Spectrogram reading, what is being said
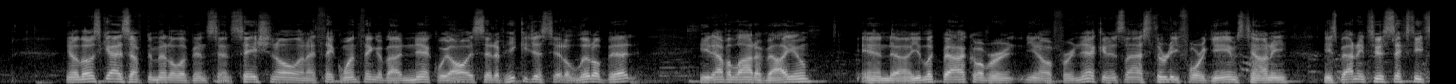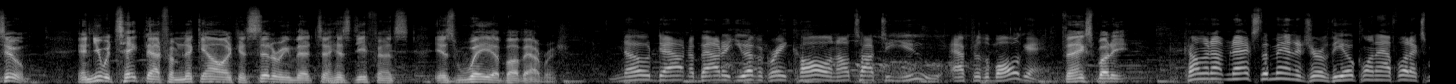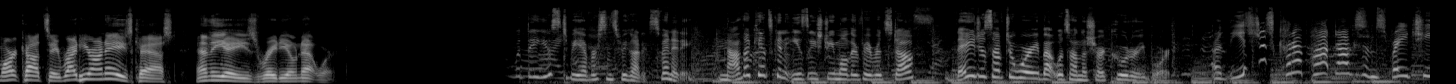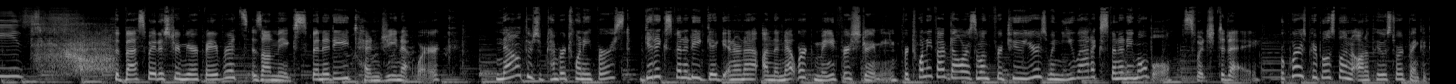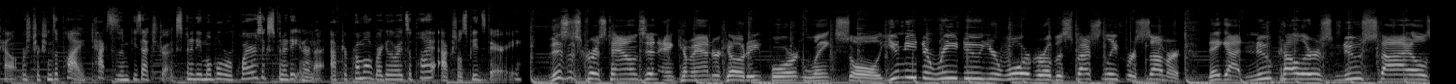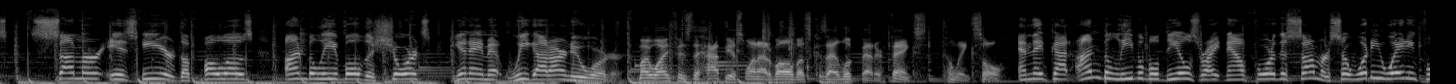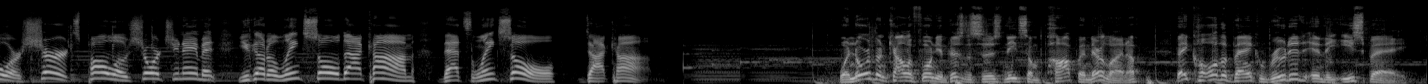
you know those guys up the middle have been sensational. And I think one thing about Nick, we always said if he could just hit a little bit, he'd have a lot of value. And uh, you look back over, you know, for Nick in his last 34 games, Townie, he's batting 262. And you would take that from Nick Allen, considering that uh, his defense is way above average. No doubt about it. You have a great call, and I'll talk to you after the ball game. Thanks, buddy. Coming up next, the manager of the Oakland Athletics, Mark Kotsay, right here on A's Cast and the A's Radio Network what they used to be ever since we got Xfinity. Now that kids can easily stream all their favorite stuff, they just have to worry about what's on the charcuterie board. Are these just cut up hot dogs and spray cheese? The best way to stream your favorites is on the Xfinity 10G network. Now through September 21st, get Xfinity Gig Internet on the network made for streaming for $25 a month for two years when you add Xfinity Mobile. Switch today. Requires pre-postable and auto-pay with stored bank account. Restrictions apply. Taxes and fees extra. Xfinity Mobile requires Xfinity Internet. After promo, regular rates apply. Actual speeds vary. This is Chris Townsend and Commander Cody for Link Soul. You need to redo your wardrobe, especially for summer. They got new colors, new styles. Summer is here. The polos, unbelievable. The shorts, you name it, we got our new order. My wife is the happiest one out of all of us because I look better, thanks to Link Soul. And they've got unbelievable deals right now for the summer. So what are you waiting for? Shirts, polos, shorts, you name it. You go to linksoul.com. That's linksoul.com. When Northern California businesses need some pop in their lineup, they call the bank rooted in the East Bay.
